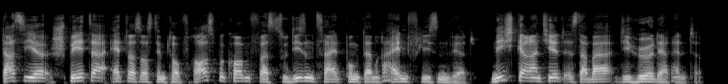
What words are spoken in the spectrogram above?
dass ihr später etwas aus dem Topf rausbekommt, was zu diesem Zeitpunkt dann reinfließen wird. Nicht garantiert ist aber die Höhe der Rente.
